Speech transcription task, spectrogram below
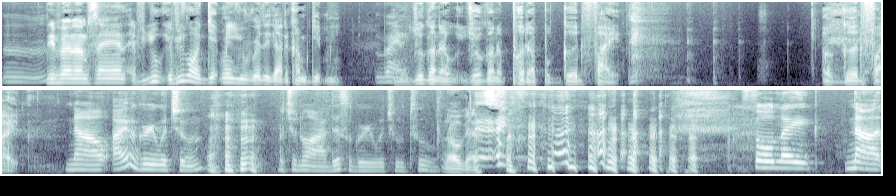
You feel what I'm saying? If you if you're gonna get me, you really got to come get me. Right. And you're gonna you're gonna put up a good fight. a good fight. Now I agree with you, but you know I disagree with you too. Okay. So like, nah,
